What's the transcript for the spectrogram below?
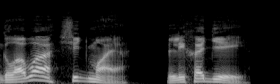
Глава седьмая. Лиходеи.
